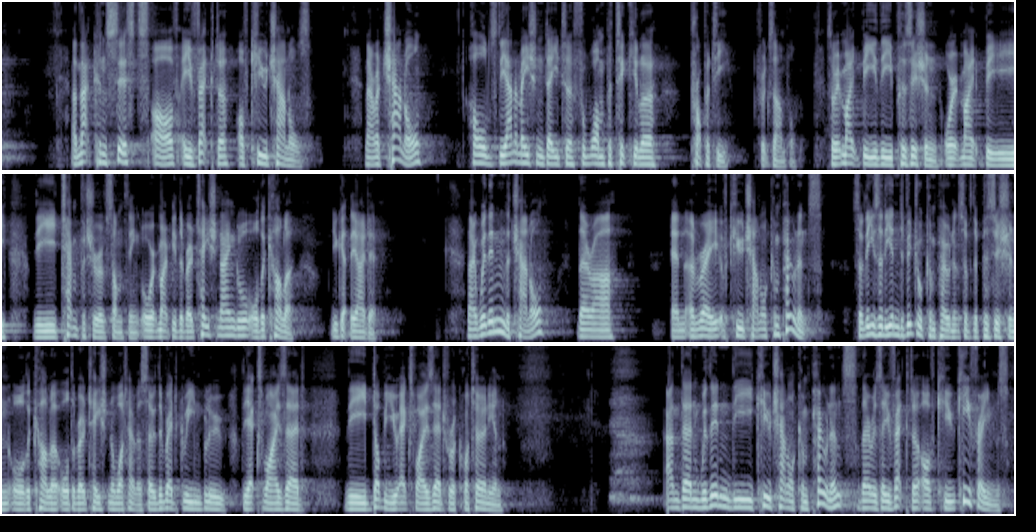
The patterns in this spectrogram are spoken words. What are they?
and that consists of a vector of Q channels. Now, a channel holds the animation data for one particular property, for example. So it might be the position, or it might be the temperature of something, or it might be the rotation angle or the color. You get the idea. Now, within the channel, there are an array of Q channel components. So these are the individual components of the position or the color or the rotation or whatever. So the red, green, blue, the X, Y, Z, the W, X, Y, Z for a quaternion. And then within the Q channel components, there is a vector of Q keyframes.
